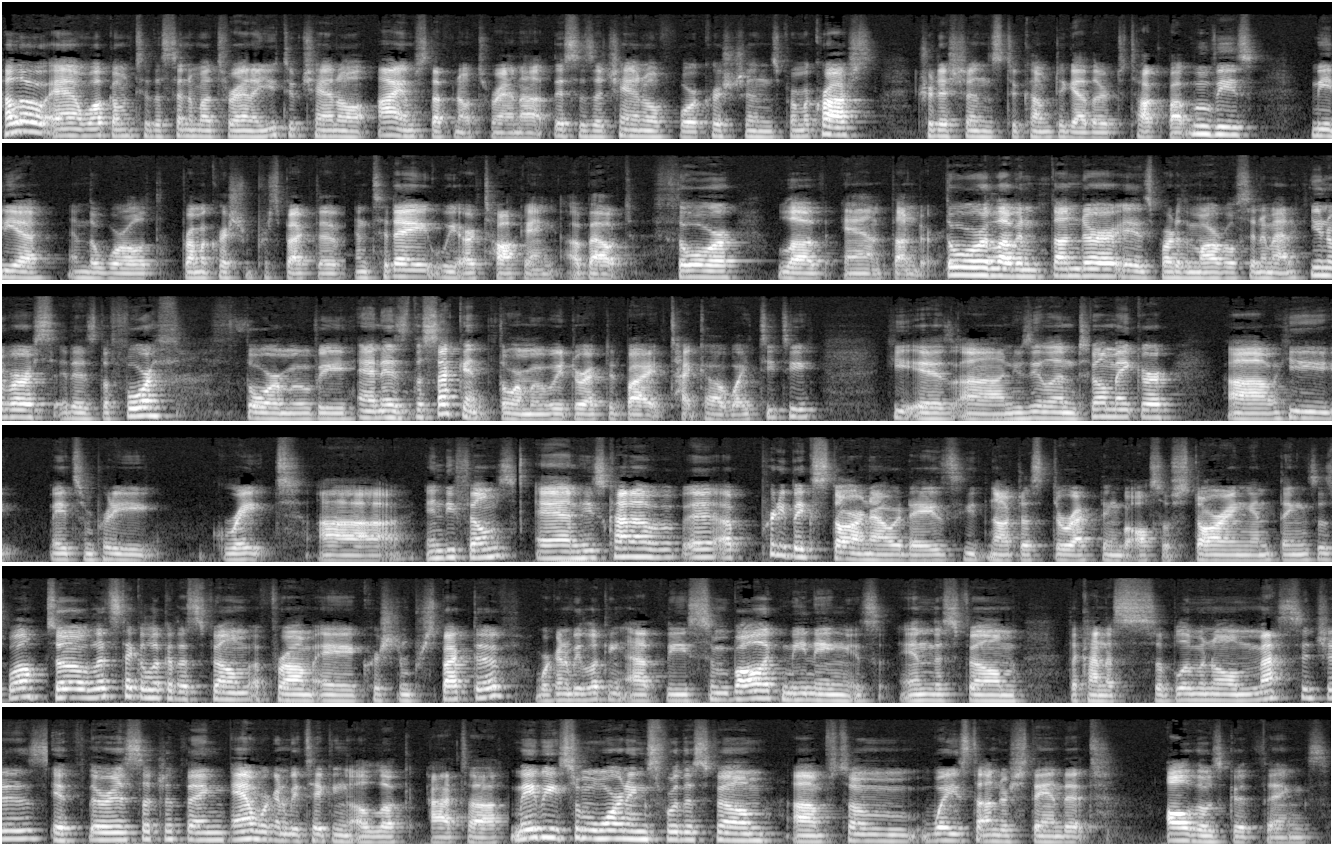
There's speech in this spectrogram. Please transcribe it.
Hello and welcome to the Cinema Terrana YouTube channel. I am Stefano Terrana. This is a channel for Christians from across traditions to come together to talk about movies, media, and the world from a Christian perspective. And today we are talking about Thor, Love, and Thunder. Thor, Love, and Thunder is part of the Marvel Cinematic Universe. It is the fourth Thor movie and is the second Thor movie directed by Taika Waititi. He is a New Zealand filmmaker uh, he made some pretty great uh, indie films, and he's kind of a, a, pretty big star nowadays. He's not just directing, but also starring in things as well. So let's take a look at this film from a Christian perspective. We're going to be looking at the symbolic meanings in this film the kind of subliminal messages, if there is such a thing. And we're going to be taking a look at uh, maybe some warnings for this film, um, some ways to understand it, all those good things.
